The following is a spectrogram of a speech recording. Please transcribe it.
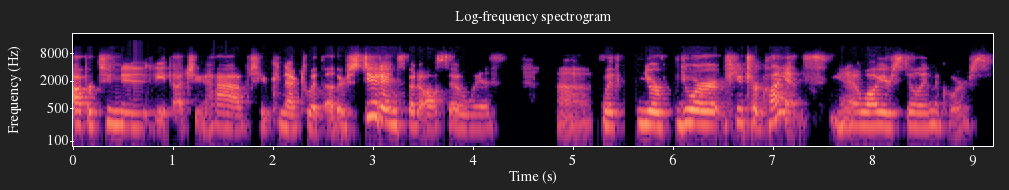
opportunity that you have to connect with other students but also with uh, with your your future clients you know while you're still in the course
